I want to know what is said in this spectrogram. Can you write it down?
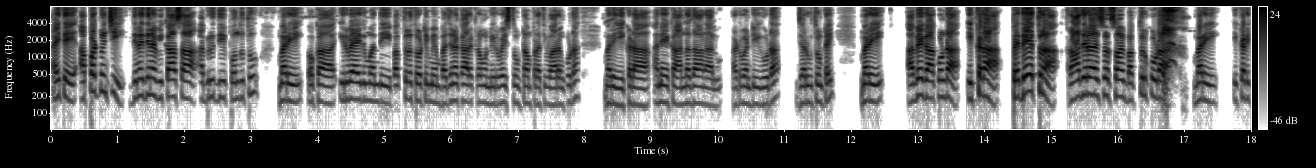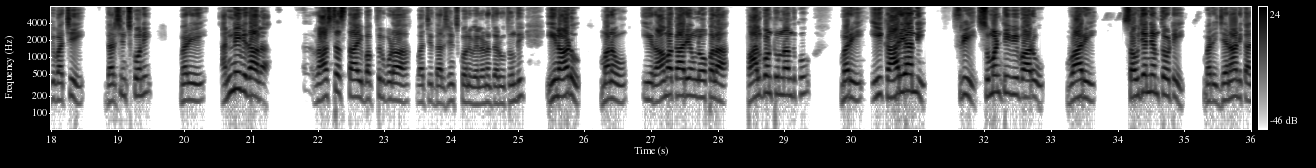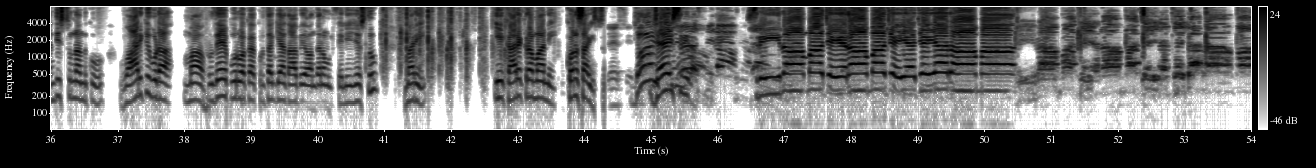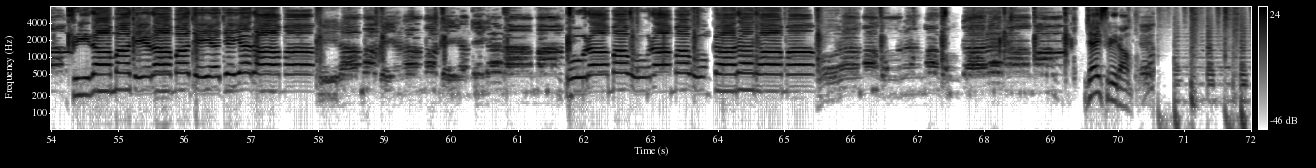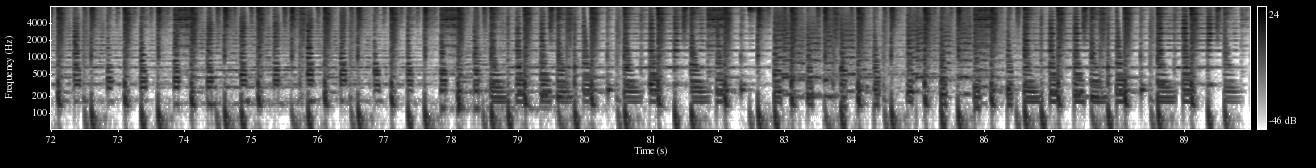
అయితే అప్పటి నుంచి దినదిన వికాస అభివృద్ధి పొందుతూ మరి ఒక ఇరవై ఐదు మంది భక్తులతోటి మేము భజన కార్యక్రమం నిర్వహిస్తూ ఉంటాం ప్రతి వారం కూడా. మరి ఇక్కడ అనేక అన్నదానాలు అటువంటివి కూడా జరుగుతుంటాయి. మరి అవే కాకుండా ఇక్కడ పెద్ద ఎత్తున రాజరాజేశ్వర స్వామి భక్తులు కూడా మరి ఇక్కడికి వచ్చి దర్శించుకొని మరి అన్ని విధాల రాష్ట్ర స్థాయి భక్తులు కూడా వచ్చి దర్శించుకొని వెళ్ళడం జరుగుతుంది. ఈనాడు మనం ఈ రామకార్యం లోపల పాల్గొంటున్నందుకు మరి ఈ కార్యాన్ని శ్రీ సుమన్ టీవీ వారు వారి సౌజన్యంతో మరి జనానికి అందిస్తున్నందుకు వారికి కూడా మా హృదయపూర్వక కృతజ్ఞతాభివందనములు తెలియజేస్తూ మరి ఈ కార్యక్రమాన్ని కొనసాగిస్తూ. జై శ్రీరామ్. శ్రీరామ. జయ రామ జయ జయ రామ. శ్రీరామ జయ రామ జయ జయ రామ. ఓ రామ ఓ రామ ఓంకార రామ. జై శ్రీరామ్.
